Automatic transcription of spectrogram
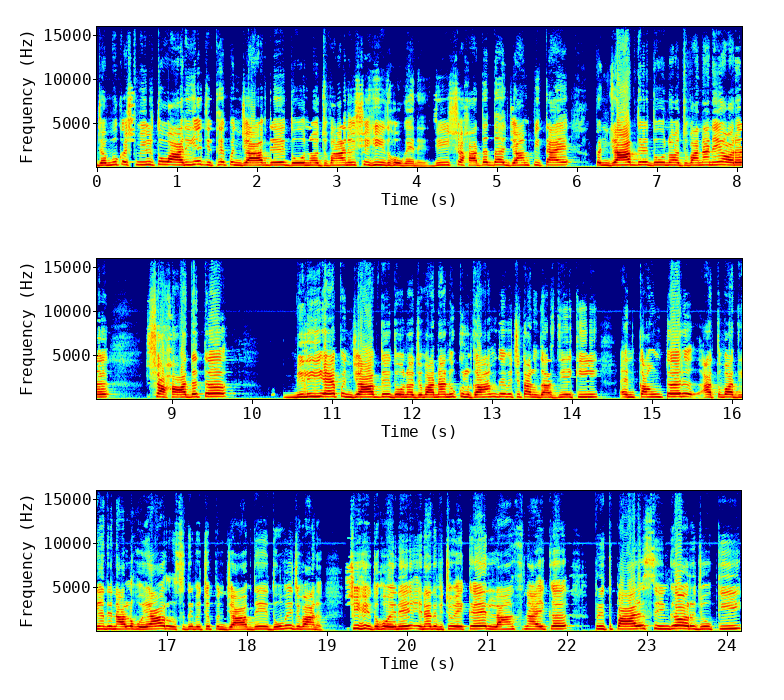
ਜੰਮੂ ਕਸ਼ਮੀਰ ਤੋਂ ਆ ਰਹੀ ਹੈ, ਜਿੱਥੇ ਪੰਜਾਬ ਦੇ ਦੋ ਨੌਜਵਾਨ ਸ਼ਹੀਦ ਹੋ ਗਏ ਨੇ। ਜੀ, ਸ਼ਹਾਦਤ ਦਾ ਜਾਮ ਪੀਤਾ ਹੈ। ਪੰਜਾਬ ਦੇ ਦੋ ਨੌਜਵਾਨਾਂ ਨੇ ਔਰ ਸ਼ਹਾਦਤ ਮਿਲੀ ਹੈ ਪੰਜਾਬ ਦੇ ਦੋ ਨੌਜਵਾਨਾਂ ਨੂੰ। ਕੁਲਗਾਮ ਦੇ ਵਿੱਚ ਤੁਹਾਨੂੰ ਦੱਸ ਦਈਏ ਕਿ ਐਨਕਾਊਂਟਰ ਅੱਤਵਾਦੀਆਂ ਦੇ ਨਾਲ ਹੋਇਆ ਔਰ ਉਸ ਦੇ ਵਿੱਚ ਪੰਜਾਬ ਦੇ ਦੋਵੇਂ ਜਵਾਨ ਸ਼ਹੀਦ ਹੋਏ ਨੇ। ਇਹਨਾਂ ਦੇ ਵਿੱਚੋਂ ਇੱਕ ਲਾਂਸ ਨਾਇਕ ਪ੍ਰਿਤਪਾਲ ਸਿੰਘ ਔਰ ਜੋ ਕਿ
